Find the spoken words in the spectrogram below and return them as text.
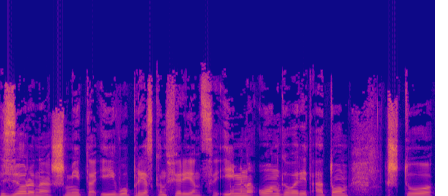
Зерена Шмидта и его пресс-конференции. И именно он говорит о том, что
